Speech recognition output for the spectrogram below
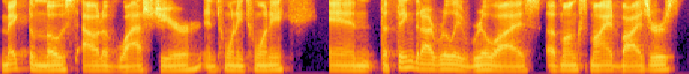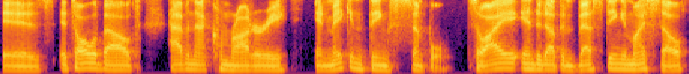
make the most out of last year in 2020 and the thing that I really realize amongst my advisors is it's all about having that camaraderie and making things simple. So I ended up investing in myself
